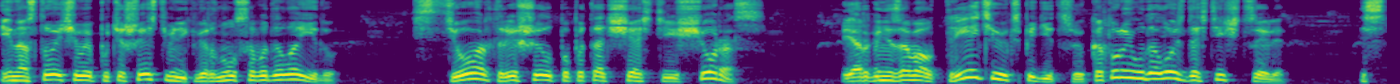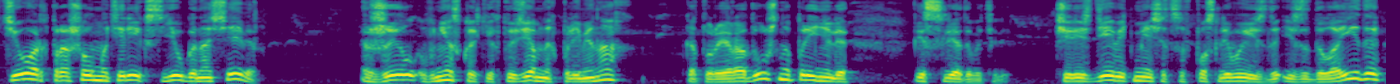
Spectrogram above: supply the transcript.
И настойчивый путешественник вернулся в Аделаиду. Стюарт решил попытать счастье еще раз и организовал третью экспедицию, которой удалось достичь цели. Стюарт прошел материк с юга на север, жил в нескольких туземных племенах, которые радушно приняли исследователи. Через 9 месяцев после выезда из Аделаиды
